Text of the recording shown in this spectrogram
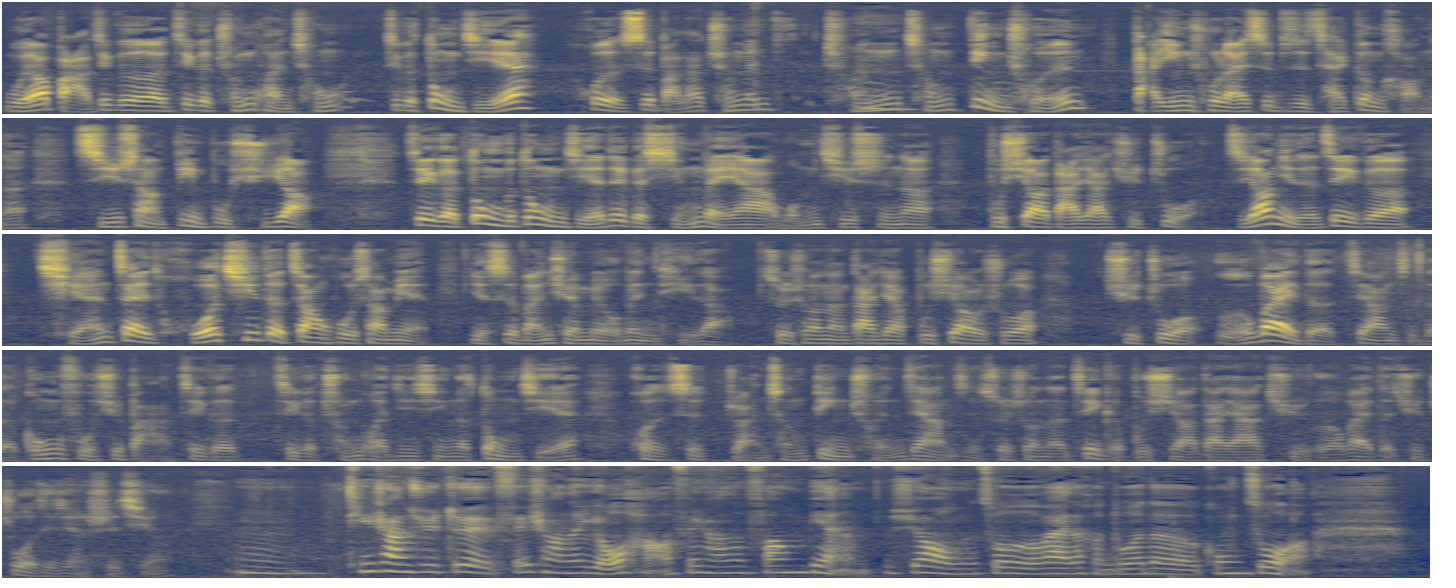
我要把这个这个存款从这个冻结，或者是把它存文存成定存，打印出来是不是才更好呢？实际上并不需要，这个冻不冻结这个行为啊，我们其实呢不需要大家去做，只要你的这个钱在活期的账户上面也是完全没有问题的。所以说呢，大家不需要说。去做额外的这样子的功夫，去把这个这个存款进行一个冻结，或者是转成定存这样子。所以说呢，这个不需要大家去额外的去做这件事情。嗯，听上去对，非常的友好，非常的方便，不需要我们做额外的很多的工作。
